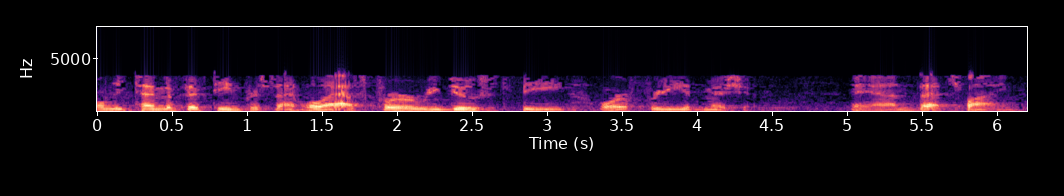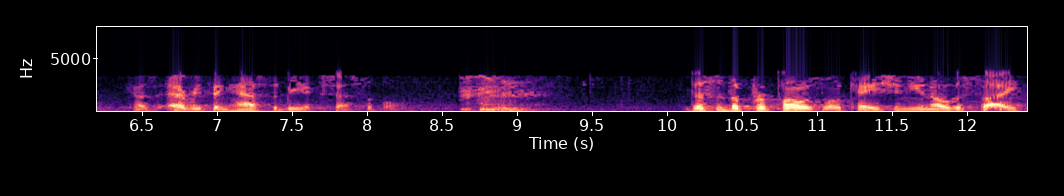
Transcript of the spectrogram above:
Only 10 to 15 percent will ask for a reduced fee or a free admission. And that's fine, because everything has to be accessible. this is the proposed location, you know the site,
